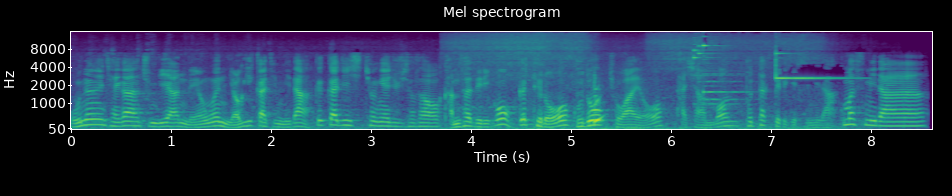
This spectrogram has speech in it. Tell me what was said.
오늘 제가 준비한 내용은 여기까지입니다. 끝까지 시청해주셔서 감사드리고 끝으로 구독, 좋아요 다시 한번 부탁드리겠습니다. 고맙습니다.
